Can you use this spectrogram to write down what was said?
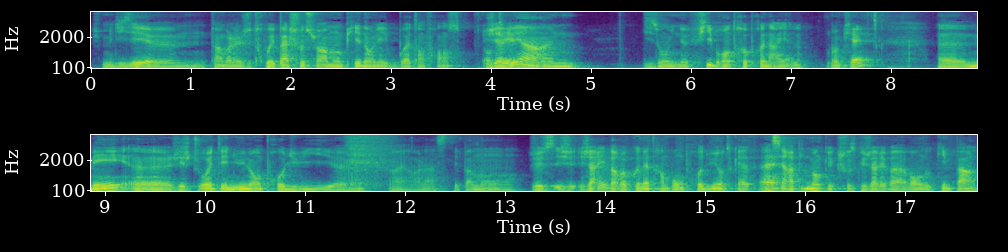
je me disais, euh, enfin voilà, je trouvais pas chaussure à mon pied dans les boîtes en France. J'avais un, disons une fibre entrepreneuriale. Ok. Euh, mais euh, j'ai toujours été nul en produit. euh, ouais, voilà, c'était pas mon. J'arrive à reconnaître un bon produit, en tout cas Ouais. assez rapidement quelque chose que j'arrive à vendre ou qui me parle.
